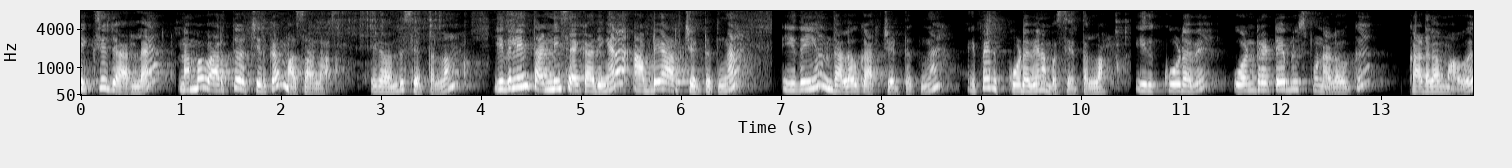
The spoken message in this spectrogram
மிக்ஸி ஜாரில் நம்ம வறுத்து வச்சுருக்க மசாலா இதை வந்து சேர்த்துடலாம். இதுலேயும் தண்ணி சேர்க்காதீங்க. அப்படியே அரைச்சி எடுத்துக்கோங்க. இதையும் இந்த அளவுக்கு அரைச்சி எடுத்துக்கோங்க. இப்போ இது கூடவே நம்ம சேர்த்துடலாம். இது கூடவே ஒன்றரை டேபிள் ஸ்பூன் அளவுக்கு கடலை மாவு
